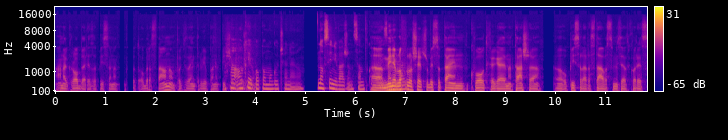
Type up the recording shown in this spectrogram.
Ana Grober je zapisana kot obrazstavno, ampak za intervju pa ne piše. Aha, kdo ok, pa, pa mogoče ne. No, no se ni važen, sem tako. Uh, meni je bilo zelo všeč v bistvu ta en kvot, ki ga je Nataša uh, opisala razstavo, se mi zdi, da tako res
